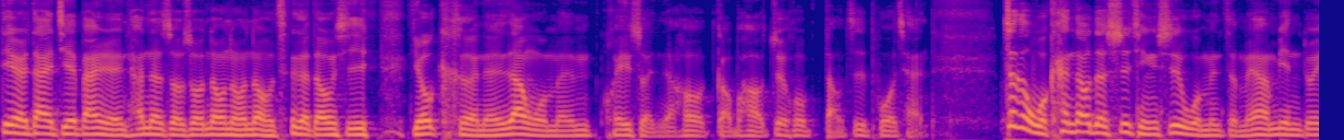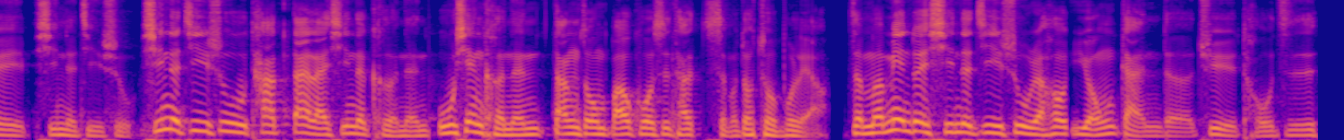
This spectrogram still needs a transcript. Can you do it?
第二代接班人，他那时候说 no no no，这个东西有可能让我们亏损，然后搞不好最后导致破产。这个我看到的事情是我们怎么样面对新的技术，新的技术它带来新的可能，无限可能当中包括是它什么都做不了，怎么面对新的技术，然后勇敢的去投资。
